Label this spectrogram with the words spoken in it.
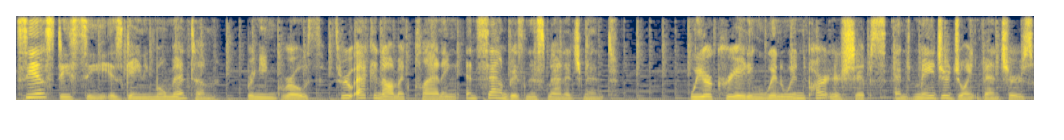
CSDC is gaining momentum, bringing growth through economic planning and sound business management. We are creating win win partnerships and major joint ventures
